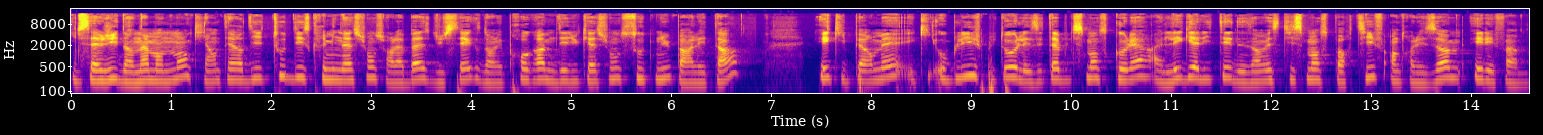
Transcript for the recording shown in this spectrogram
Il s'agit d'un amendement qui interdit toute discrimination sur la base du sexe dans les programmes d'éducation soutenus par l'État et qui permet et qui oblige plutôt les établissements scolaires à l'égalité des investissements sportifs entre les hommes et les femmes.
